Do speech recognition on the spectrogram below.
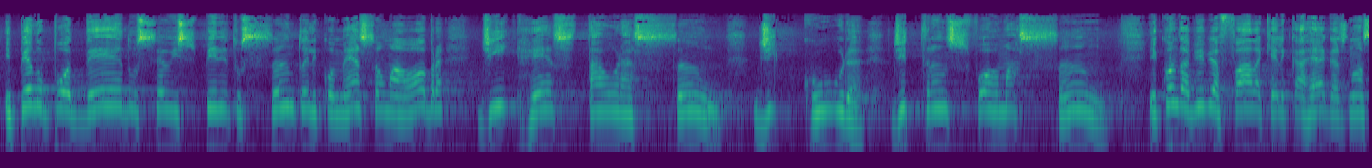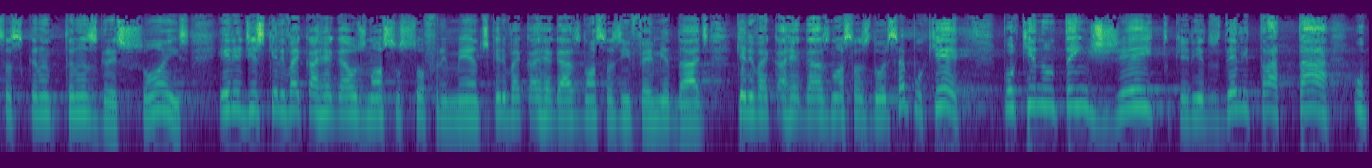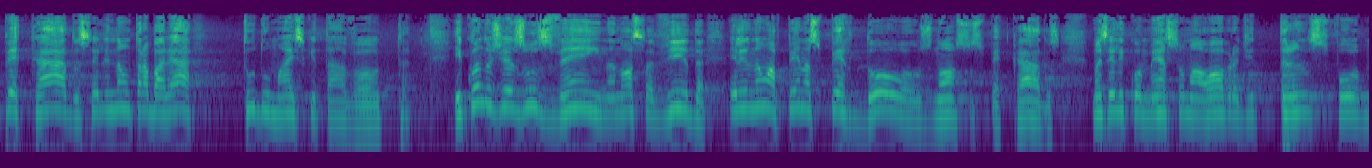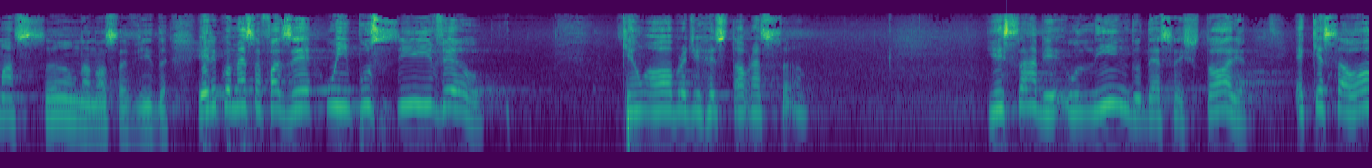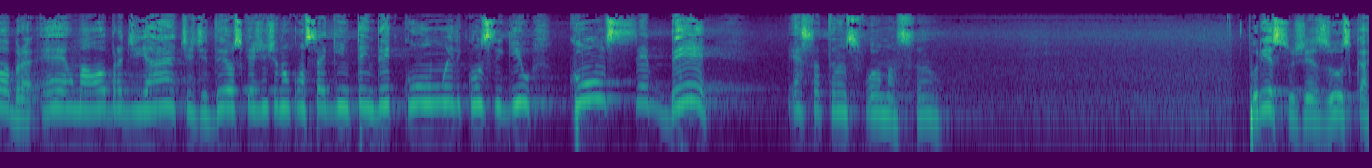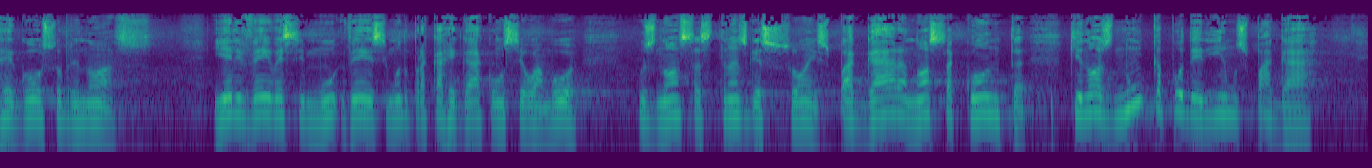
E pelo poder do seu Espírito Santo, ele começa uma obra de restauração, de cura, de transformação. E quando a Bíblia fala que Ele carrega as nossas transgressões, Ele diz que Ele vai carregar os nossos sofrimentos, que Ele vai carregar as nossas enfermidades, que Ele vai carregar as nossas dores. Sabe por quê? Porque não tem jeito, queridos, dele tratar o pecado se Ele não trabalhar tudo mais que está à volta. E quando Jesus vem na nossa vida, Ele não apenas perdoa os nossos pecados, mas Ele começa uma obra de transformação na nossa vida. Ele começa a fazer o impossível, que é uma obra de restauração. E sabe, o lindo dessa história é que essa obra é uma obra de arte de Deus que a gente não consegue entender como ele conseguiu conceber essa transformação. Por isso Jesus carregou sobre nós, e ele veio esse, veio esse mundo para carregar com o seu amor as nossas transgressões, pagar a nossa conta, que nós nunca poderíamos pagar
